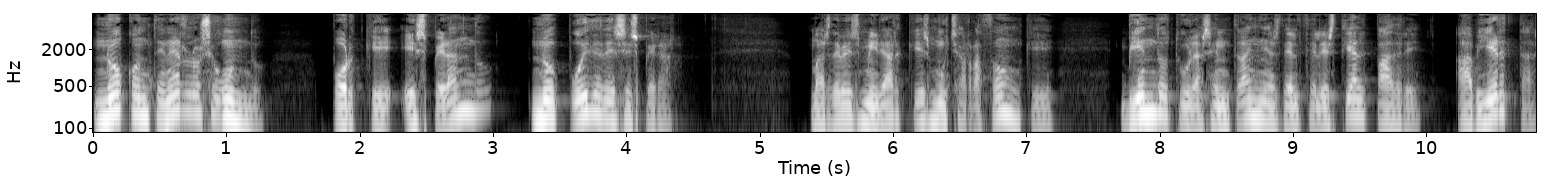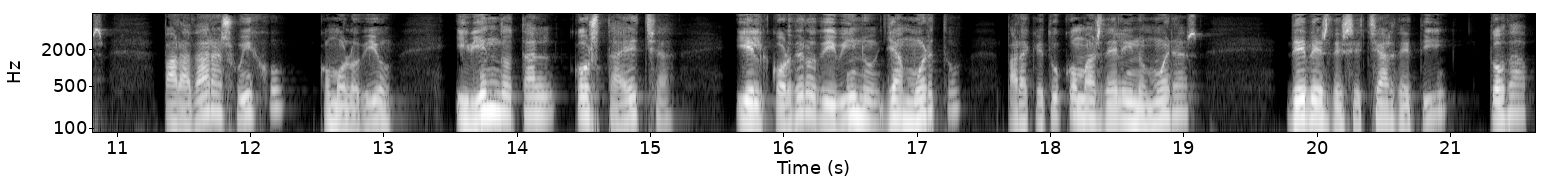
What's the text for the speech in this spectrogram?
no con tener lo segundo, porque esperando no puede desesperar. Mas debes mirar que es mucha razón que, viendo tú las entrañas del celestial Padre abiertas para dar a su Hijo, como lo dio, y viendo tal costa hecha y el Cordero Divino ya muerto, para que tú comas de él y no mueras, debes desechar de ti toda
